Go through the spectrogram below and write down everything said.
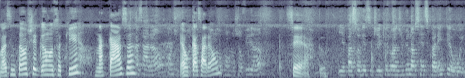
Nós então chegamos aqui na casa. Casarão, É um casarão? Certo. E passou a residir aqui no ano de 1948.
